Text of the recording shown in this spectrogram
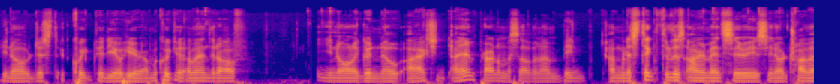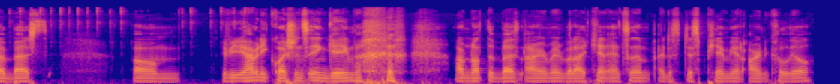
you know, just a quick video here. I'm gonna quick I'm gonna end it off you know, on a good note, I actually I am proud of myself, and I'm big. I'm gonna stick through this Iron Man series. You know, try my best. Um, if you have any questions in game, I'm not the best Iron Man, but I can answer them. I just just PM me at Iron Khalil.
